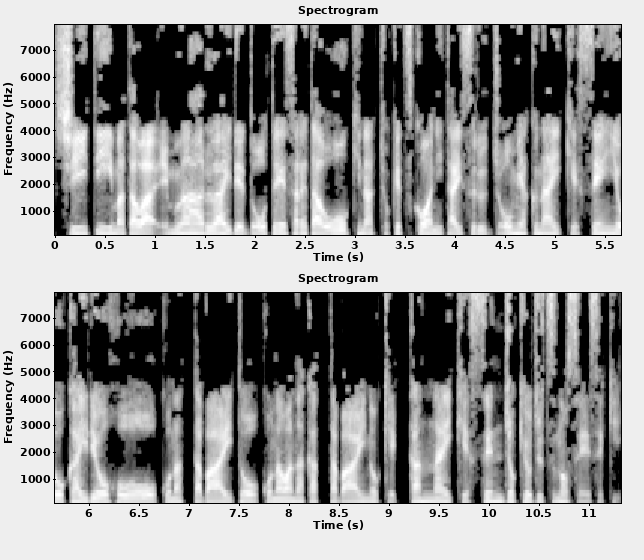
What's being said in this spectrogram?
CT または MRI で同定された大きな虚血コアに対する静脈内血栓溶解療法を行った場合と行わなかった場合の血管内血栓除去術の成績。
